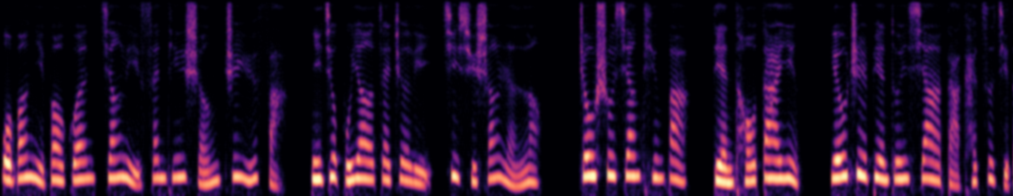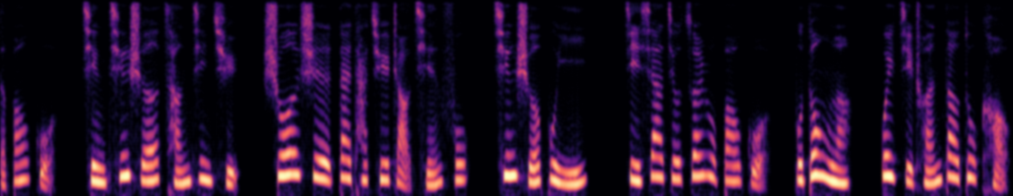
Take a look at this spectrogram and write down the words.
我帮你报官，将李三丁绳之于法，你就不要在这里继续伤人了。”周书香听罢，点头答应。刘志便蹲下，打开自己的包裹，请青蛇藏进去，说是带他去找前夫。青蛇不疑，几下就钻入包裹，不动了。为挤船到渡口。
